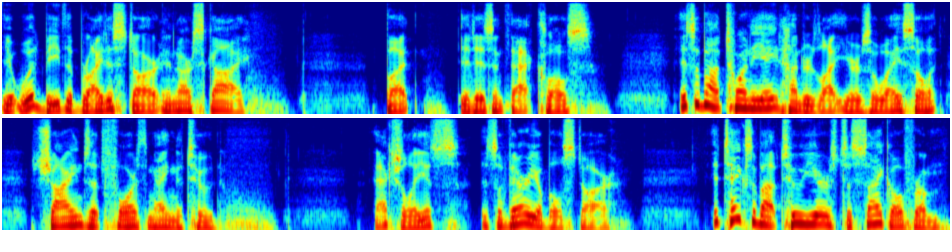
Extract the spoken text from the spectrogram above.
it would be the brightest star in our sky. But it isn't that close. It's about 2,800 light years away, so it shines at fourth magnitude. Actually, it's, it's a variable star. It takes about two years to cycle from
